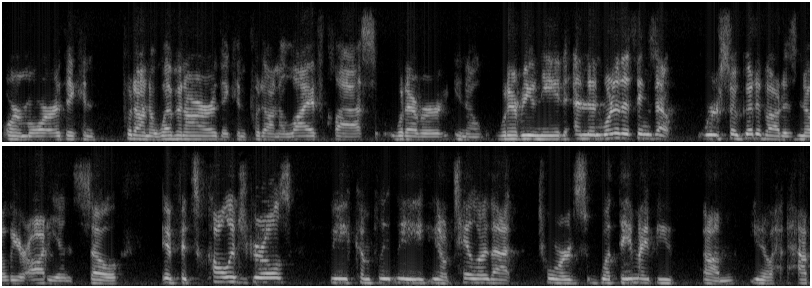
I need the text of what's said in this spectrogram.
or more, they can put on a webinar, they can put on a live class, whatever you know, whatever you need. And then one of the things that we're so good about is know your audience. So if it's college girls, we completely you know tailor that towards what they might be um, you know have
